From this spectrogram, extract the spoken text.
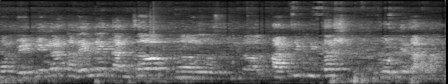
तर वेगवेगळ्या तऱ्हेने त्यांचं आर्थिक निकष जोडले जातात.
